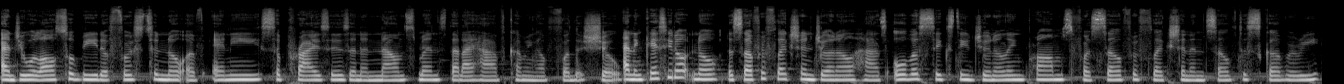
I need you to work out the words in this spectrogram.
And you will also be the first to know of any surprises and announcements that I have coming up for the show. And in case you don't know, the Self Reflection Journal has over 60 journaling prompts for self reflection and self discovery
